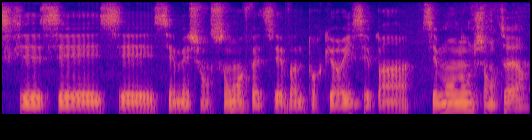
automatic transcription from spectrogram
C'est mes chansons en fait. C'est Von Pourquerie, c'est pas c'est mon nom de chanteur.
